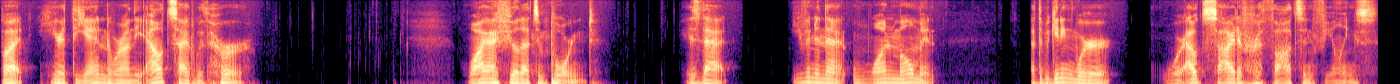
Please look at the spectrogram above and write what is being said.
But here at the end, we're on the outside with her. Why I feel that's important is that even in that one moment, at the beginning, we're, we're outside of her thoughts and feelings.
